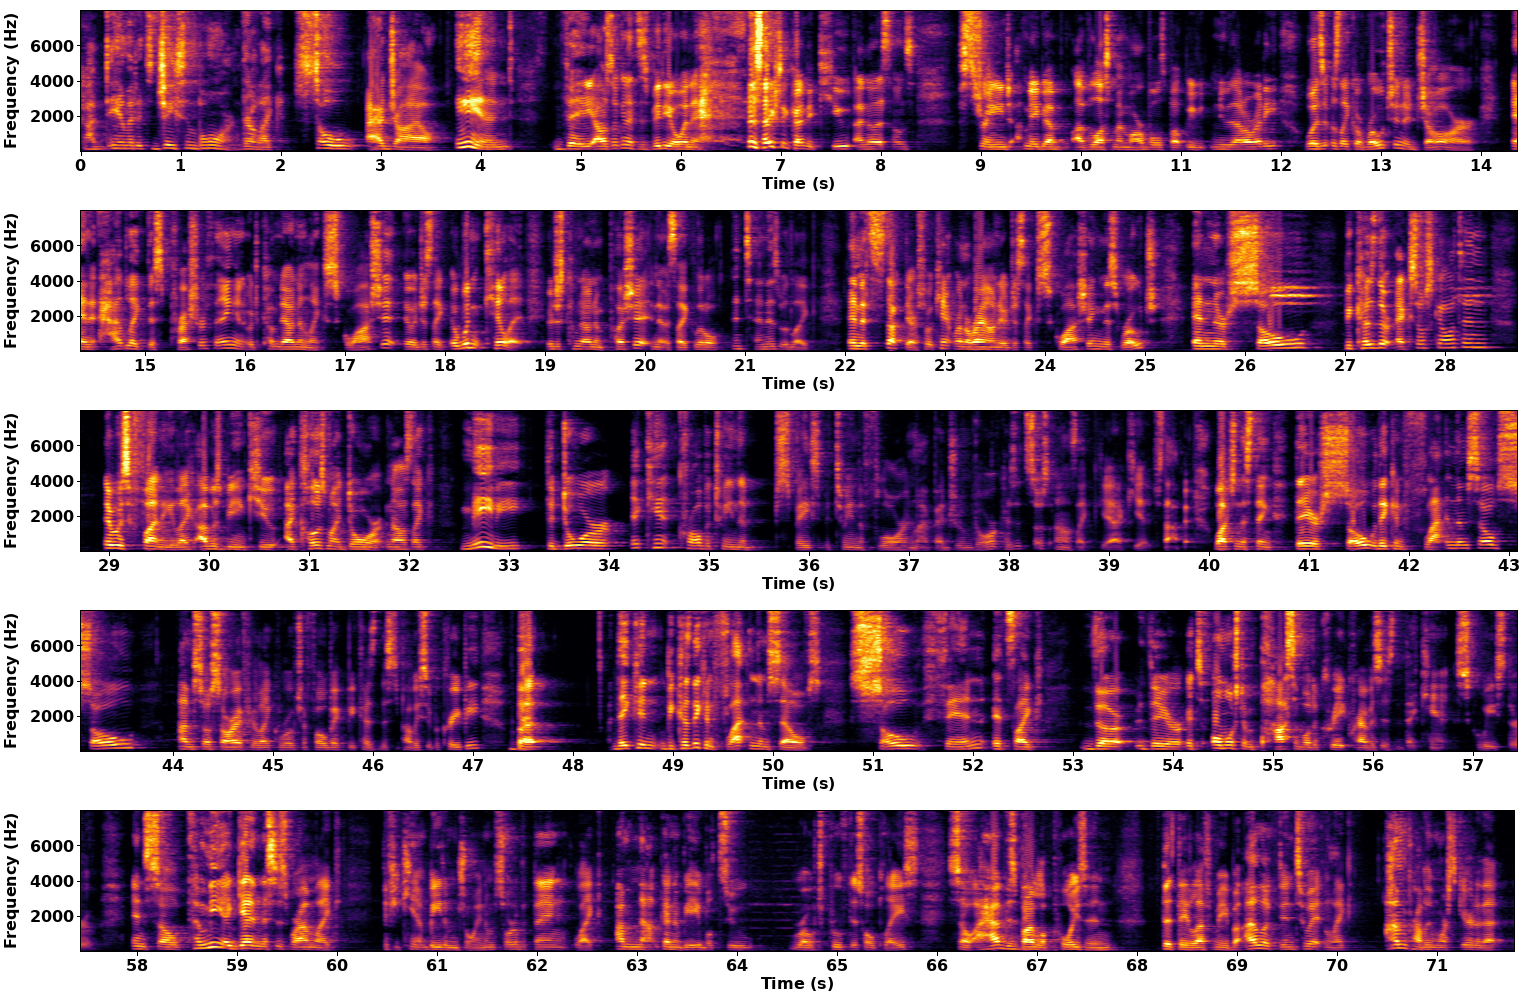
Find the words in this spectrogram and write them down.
God damn it, it's Jason Bourne. They're like so agile. And they, I was looking at this video and it, it's actually kind of cute. I know that sounds strange. Maybe I've, I've lost my marbles, but we knew that already. Was it was like a roach in a jar and it had like this pressure thing and it would come down and like squash it. It would just like, it wouldn't kill it. It would just come down and push it and it was like little antennas would like, and it's stuck there. So it can't run around. It would just like squashing this roach. And they're so, because they're exoskeleton, it was funny. Like I was being cute. I closed my door and I was like, maybe the door, it can't crawl between the space between the floor and my bedroom door because it's so. I was like, yeah, Kia, stop it. Watching this thing, they are so, they can flatten themselves so. I'm so sorry if you're like roachophobic because this is probably super creepy, but they can, because they can flatten themselves so thin, it's like, the they're it's almost impossible to create crevices that they can't squeeze through. And so to me again this is where I'm like if you can't beat them, join them sort of a thing. Like, I'm not going to be able to roach proof this whole place. So I have this bottle of poison that they left me, but I looked into it and like, I'm probably more scared of that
